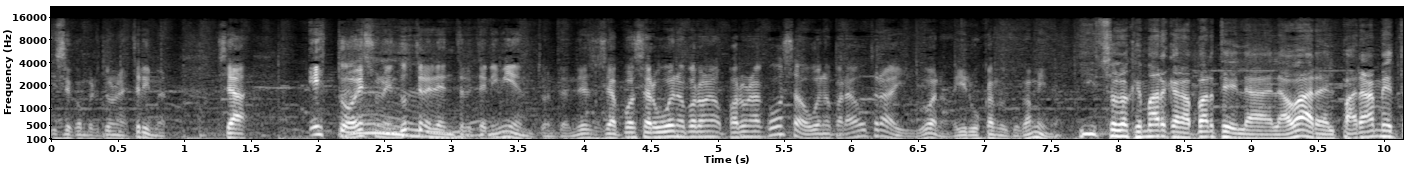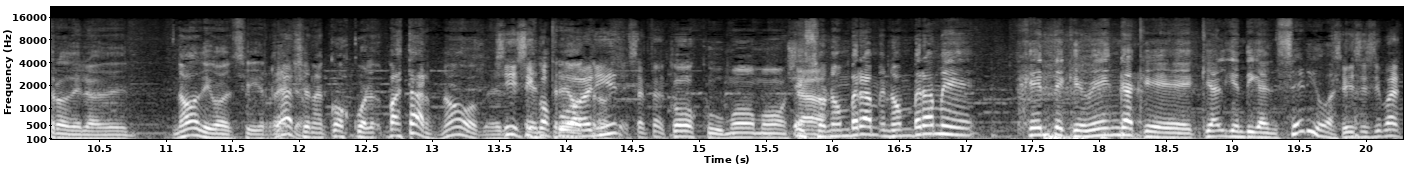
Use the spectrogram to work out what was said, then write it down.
y se convirtió en un streamer. O sea, esto es una industria del entretenimiento, ¿entendés? O sea, puede ser bueno para una, para una cosa o bueno para otra y bueno, ir buscando tu camino. Y son los que marcan aparte la, la vara, el parámetro de lo de- ¿No? Digo, si reacciona Coscu. Va a estar, ¿no? Sí, sí, Coscu va a venir, exacto, Coscu, Momo, ya. Eso, nombrame, nombrame gente que venga que, que alguien diga, ¿en serio? va a Sí, sí, sí. va- eh,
